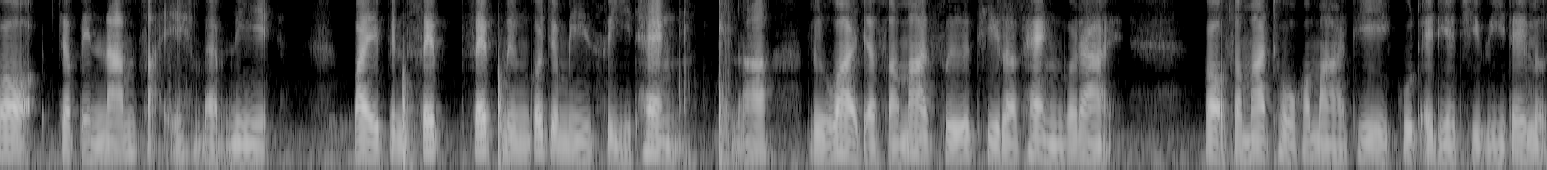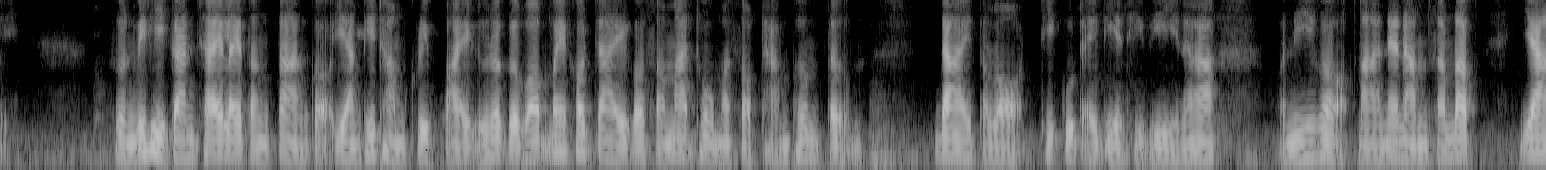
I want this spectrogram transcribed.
ก็จะเป็นน้ำใสแบบนี้ ไปเป็นเซตเซตหนึ่งก็จะมีสีแท่งนะคะหรือว่าจะสามารถซื้อทีละแท่งก็ได้ ก็สามารถโทรเข้ามาที่ Good Idea TV ได้เลย ส่วนวิธีการใช้อะไรต่างๆ ก็อย่างที่ทำคลิปไป หรือถ้าเกิดว่าไม่เข้าใจก็สามารถโทรมาสอบถามเพิ่มเติม ได้ตลอดที่ Good Idea TV นะคะ วันนี้ก็มาแนะนำสำหรับยา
